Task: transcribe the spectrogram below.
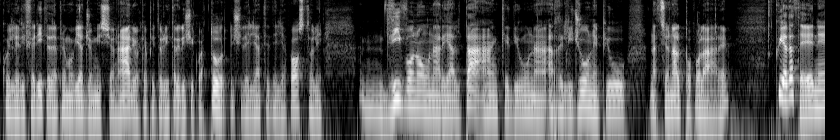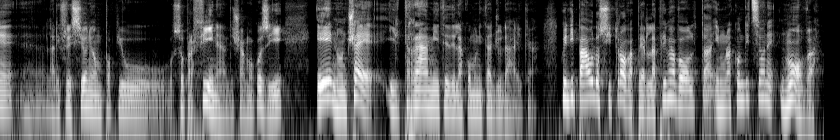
quelle riferite dal primo viaggio missionario, capitoli 13-14 degli Atti degli Apostoli, vivono una realtà anche di una religione più nazional popolare. Qui ad Atene eh, la riflessione è un po' più sopraffina, diciamo così, e non c'è il tramite della comunità giudaica. Quindi Paolo si trova per la prima volta in una condizione nuova,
